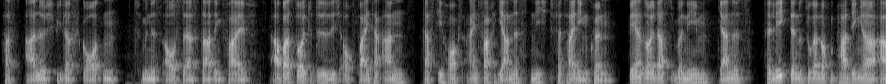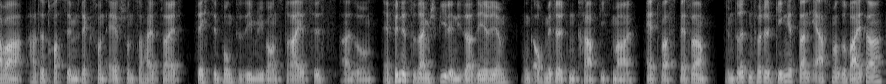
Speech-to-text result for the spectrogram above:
fast alle Spieler scorten, zumindest aus der Starting Five. Aber es deutete sich auch weiter an, dass die Hawks einfach Jannis nicht verteidigen können. Wer soll das übernehmen? Janis verlegte sogar noch ein paar Dinger, aber hatte trotzdem 6 von 11 schon zur Halbzeit. 16 Punkte, 7 Rebounds, 3 Assists. Also er findet zu seinem Spiel in dieser Serie. Und auch Middleton traf diesmal etwas besser. Im dritten Viertel ging es dann erstmal so weiter,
